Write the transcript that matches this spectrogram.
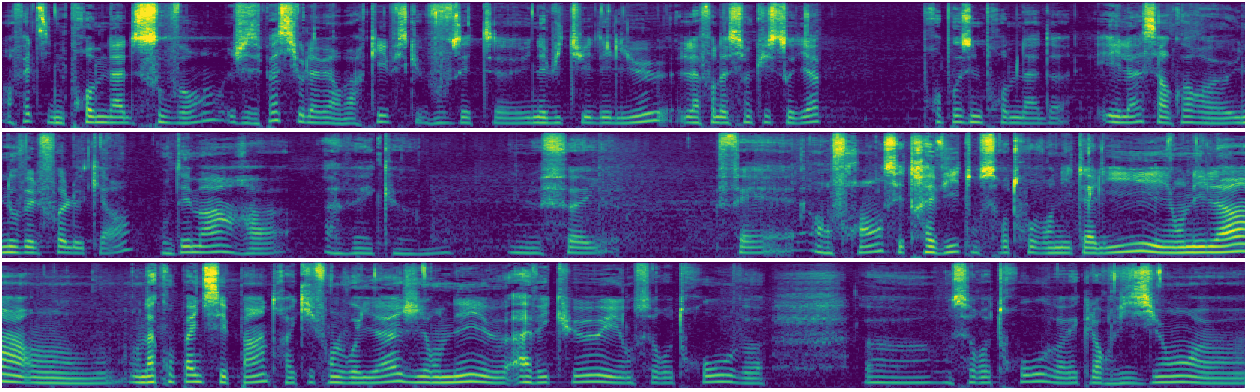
En fait, une promenade souvent. Je ne sais pas si vous l'avez remarqué, puisque vous êtes euh, une habituée des lieux. La Fondation Custodia propose une promenade. Et là, c'est encore euh, une nouvelle fois le cas. On démarre euh, avec une feuille fait en France et très vite on se retrouve en Italie et on est là, on, accompagne ces peintres qui font le voyage et on est euh, avec eux et on se retrouve. Euh, on se retrouve avec leur vision euh,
